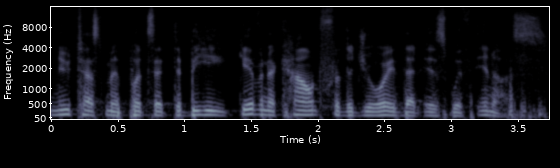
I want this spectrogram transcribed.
New Testament puts it, to be given account for the joy that is within us.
